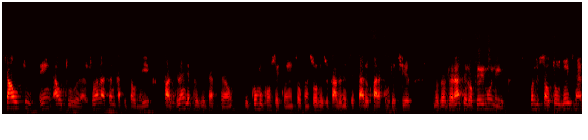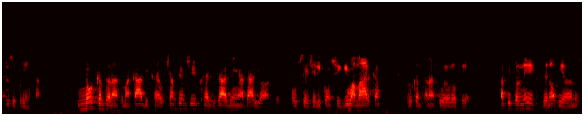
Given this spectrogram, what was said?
salto em altura, Jonathan Capitalnik faz grande apresentação e, como consequência, alcançou o resultado necessário para competir no Campeonato Europeu em Munique, quando saltou 2,30 metros. 30. No Campeonato Maccabi Israel Championship, realizado em Adar Yosef, ou seja, ele conseguiu a marca para o Campeonato Europeu. Capitolnik, 19 anos,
